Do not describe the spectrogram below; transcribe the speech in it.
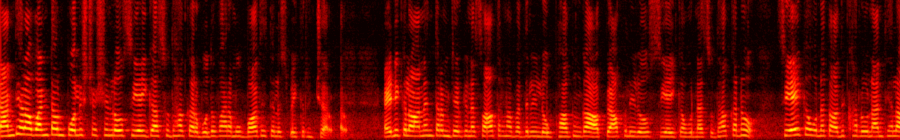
నంద్యాల వన్ టౌన్ పోలీస్ స్టేషన్లో సీఐగా సుధాకర్ బుధవారం బాధ్యతలు స్వీకరించారు. ఎన్నికల అనంతరం జరిగిన సాధారణ బదిలీలో భాగంగా ప్యాపులిలో సీఐగా ఉన్న సుధాకర్ను సీఐగా ఉన్నత అధికారులు నంద్యాల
